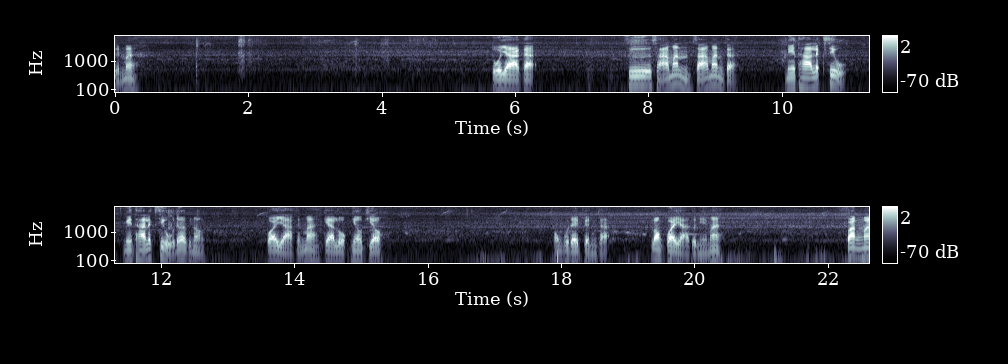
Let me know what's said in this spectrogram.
ขึ้นมาตัวยากะซื้อสามัญสามัญกะ เมทาเล็กซิลเมทาเล็กซิลเด้อพี่น้อง ปล่อยหยาขึ้นมา แก้โรคเหี่ยวเขียว ของผู้ใดเป็นกะลองปล่อยหยาตัวนี้มาฟังมา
